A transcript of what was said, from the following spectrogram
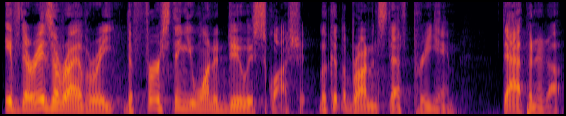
If there is a rivalry, the first thing you want to do is squash it. Look at LeBron and Steph pregame, dapping it up.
